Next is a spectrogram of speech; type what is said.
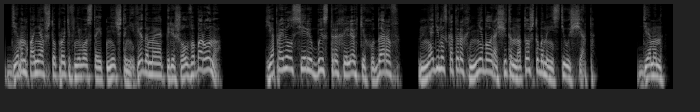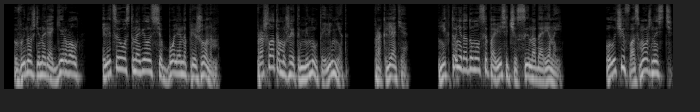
Демон, поняв, что против него стоит нечто неведомое, перешел в оборону. Я провел серию быстрых и легких ударов, ни один из которых не был рассчитан на то, чтобы нанести ущерб. Демон вынужденно реагировал, и лицо его становилось все более напряженным. Прошла там уже эта минута или нет? Проклятие! Никто не додумался повесить часы над ареной. Улучив возможность,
